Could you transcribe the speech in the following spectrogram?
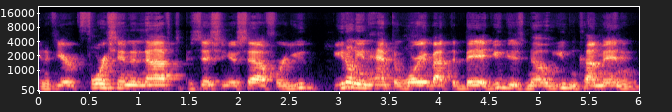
and if you're fortunate enough to position yourself where you you don't even have to worry about the bid, you just know you can come in and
